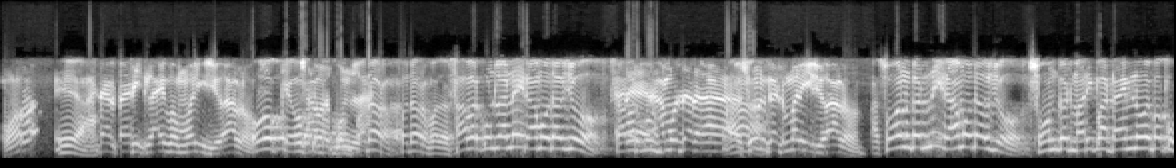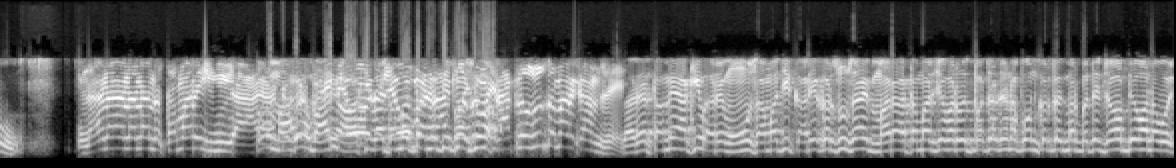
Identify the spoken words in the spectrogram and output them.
અઢાર તારીખ લાઈવ મળી ગયો હાલો. ઓકે ઓકે. સાવરકુંડલા. પધારો પધારો પધારો. સાવરકુંડલા નહીં રામોદ આવજો. રામોદર સોનગઢ મળી ગયો હાલો. સોનગઢ નહીં રામોદ આવજો. સોનગઢ મારી પાસે ટાઈમ ન હોય બાપુ. ના ના ના ના તમારે રાતનું શું તમારે કામ છે? અરે તમે આખી અરે હું સામાજિક કાર્યકર છું સાહેબ મારા તમારે જેવા રોજ પચાસ જણા ફોન કરતા મારે બધે જવાબ દેવાના હોય.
